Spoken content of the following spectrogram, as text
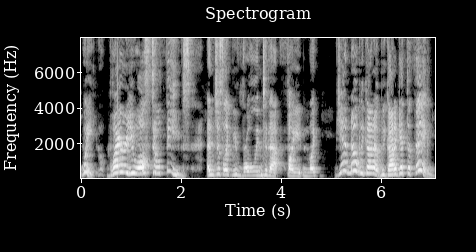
wait, why are you all still thieves? And just like we roll into that fight and like, yeah, no, we gotta we gotta get the thing.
